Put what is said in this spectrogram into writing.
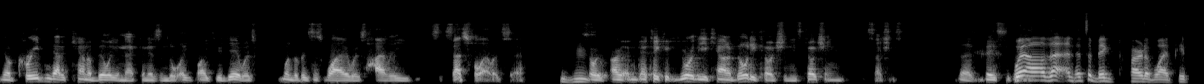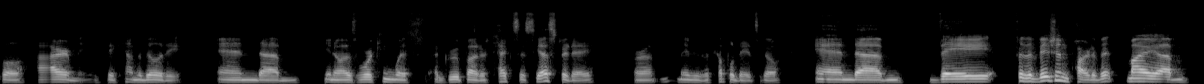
You know, creating that accountability mechanism like, like you did was one of the reasons why it was highly successful, I would say. Mm-hmm. So I, I take it you're the accountability coach in these coaching sessions. That basically. Well, that, that's a big part of why people hire me is the accountability. And um, you know, I was working with a group out of Texas yesterday, or uh, maybe it was a couple days ago, and um, they for the vision part of it, my um,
